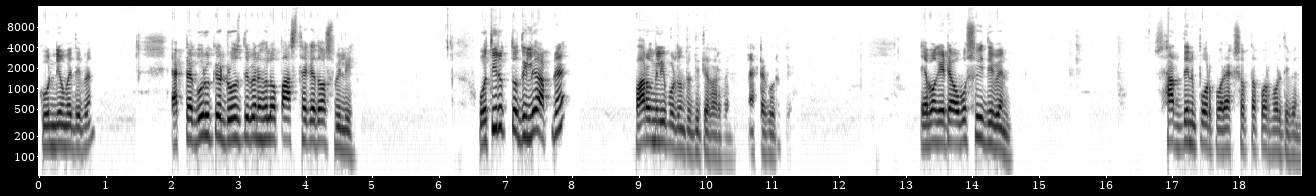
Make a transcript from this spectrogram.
কোন নিয়মে দেবেন? একটা গরুকে ডোজ দেবেন হলো পাঁচ থেকে দশ মিলি। অতিরিক্ত দিলে আপনি বারো মিলি পর্যন্ত দিতে পারবেন। একটা গরুকে। এবং এটা অবশ্যই দিবেন। সাত দিন পর পর, এক সপ্তাহ পর পর দিবেন।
